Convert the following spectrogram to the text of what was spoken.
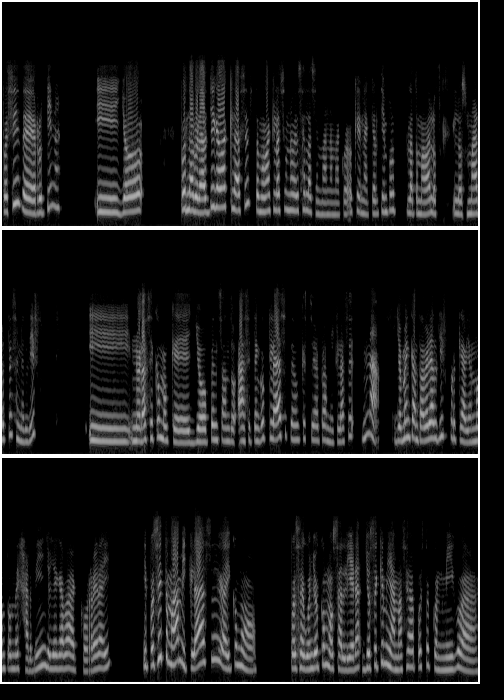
pues sí, de rutina. Y yo, pues la verdad, llegaba a clases, tomaba clase una vez a la semana. Me acuerdo que en aquel tiempo la tomaba los, los martes en el DIF. Y no era así como que yo pensando, ah, si tengo clase, tengo que estudiar para mi clase. No, yo me encantaba ir al DIF porque había un montón de jardín, yo llegaba a correr ahí. Y pues sí, tomaba mi clase, ahí como, pues según yo como saliera, yo sé que mi mamá se había puesto conmigo a,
